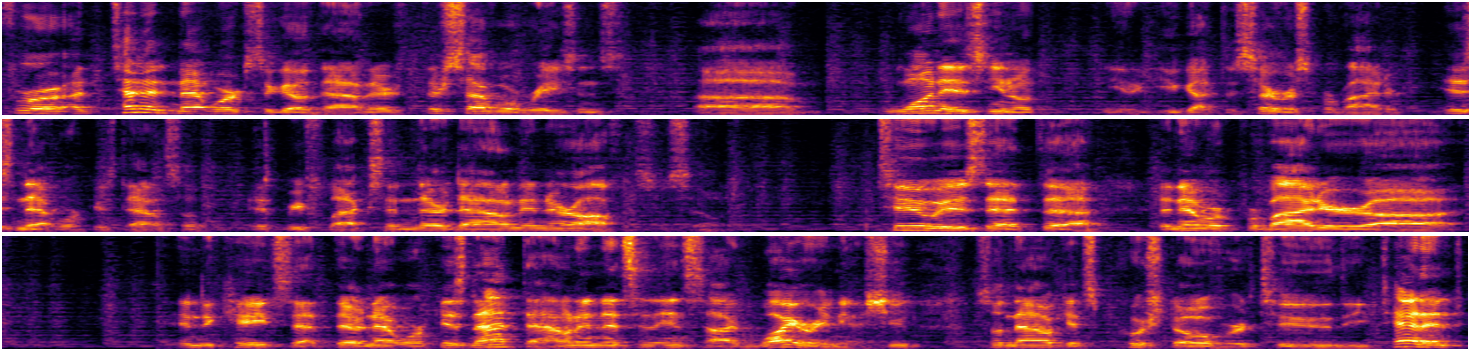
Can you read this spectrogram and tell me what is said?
for a tenant networks to go down, there's there's several reasons. Uh, one is you know you you got the service provider, his network is down, so it reflects, and they're down in their office facility. Two is that uh, the network provider uh, indicates that their network is not down, and it's an inside wiring issue. So now it gets pushed over to the tenant,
